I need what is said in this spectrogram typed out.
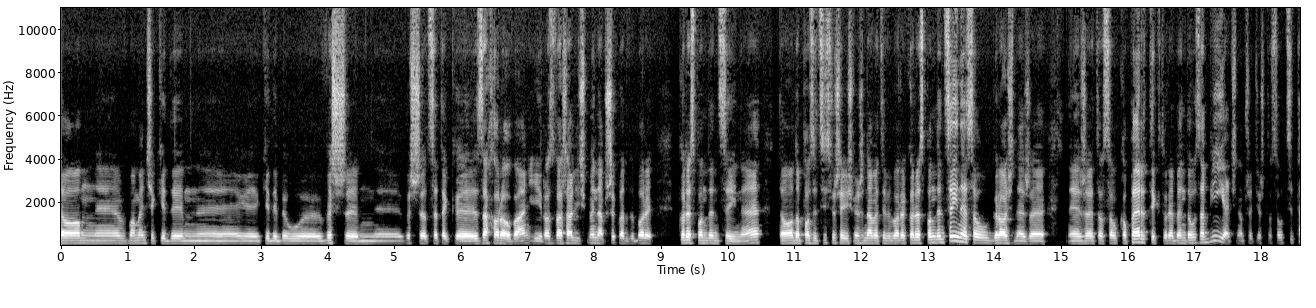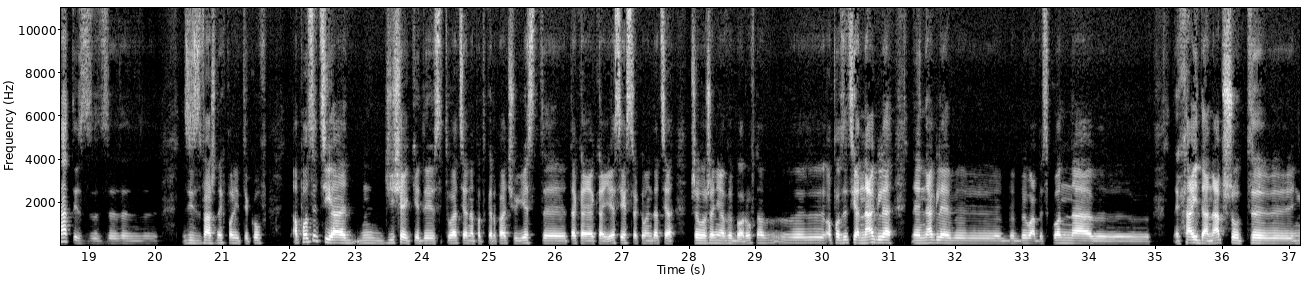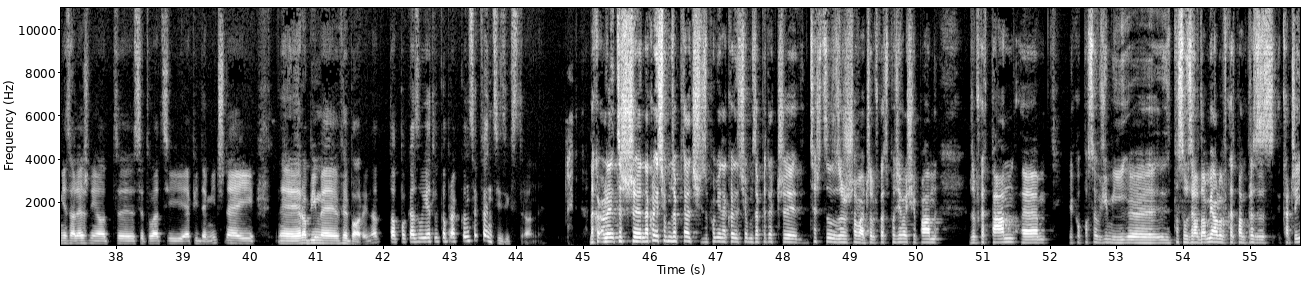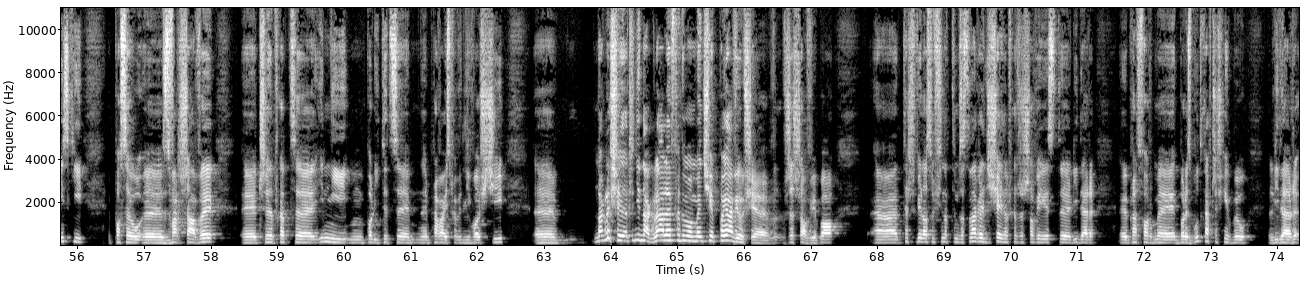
to mm, w momencie, kiedy, mm, kiedy był wyższy, mm, wyższy odsetek e, zachorowań i rozważaliśmy na przykład wybory korespondencyjne, to od opozycji słyszeliśmy, że nawet te wybory korespondencyjne są groźne, że, e, że to są koperty, które będą zabijać. No przecież to są cytaty z, z, z, z ważnych polityków opozycji, a dzisiaj, kiedy sytuacja na Podkarpaciu jest e, taka, jaka jest, jest rekomendacja przełożenia wyborów, no, opozycja nagle, nagle e, byłaby skłonna e, hajda naprzód, niezależnie od sytuacji epidemicznej, robimy wybory. No, to pokazuje tylko brak konsekwencji z ich strony. Ale też na koniec chciałbym zapytać, zupełnie na koniec chciałbym zapytać, czy też co do Rzeszowa, czy na przykład spodziewa się Pan, że na przykład pan jako poseł ziemi, e, poseł z Radomia, albo na przykład pan prezes Kaczyński, poseł e, z Warszawy, e, czy na przykład inni politycy Prawa i Sprawiedliwości nagle się, znaczy nie nagle, ale w pewnym momencie pojawią się w Rzeszowie, bo też wiele osób się nad tym zastanawia. Dzisiaj na przykład w Rzeszowie jest lider Platformy Borys Budka, wcześniej był lider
